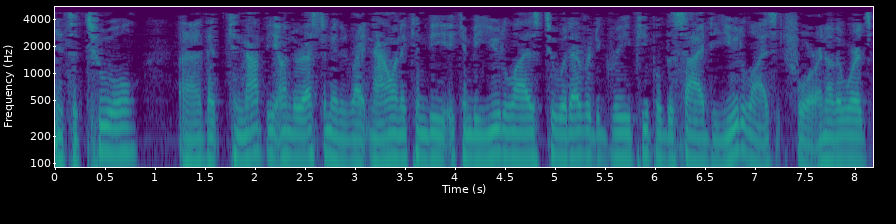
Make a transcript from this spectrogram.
it's a tool uh, that cannot be underestimated right now, and it can be it can be utilized to whatever degree people decide to utilize it for. In other words,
